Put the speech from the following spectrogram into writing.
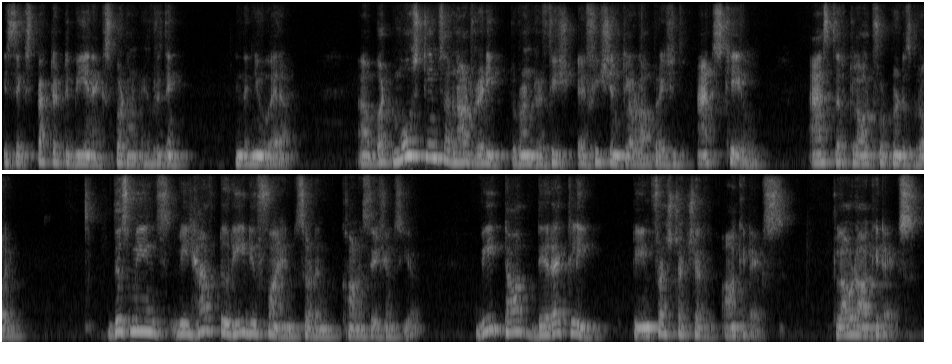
is expected to be an expert on everything in the new era. Uh, but most teams are not ready to run efficient cloud operations at scale as their cloud footprint is growing. This means we have to redefine certain conversations here. We talk directly to infrastructure architects, cloud architects,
